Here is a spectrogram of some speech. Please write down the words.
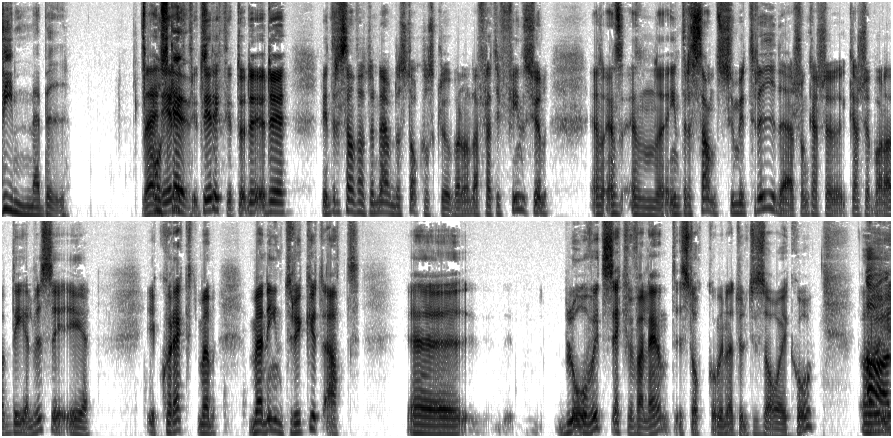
Vimmerby. Nej, det, är riktigt, det är riktigt. Det, det, är intressant att du nämnde Stockholmsklubbarna därför att det finns ju en, en, en, en intressant symmetri där som kanske, kanske bara delvis är, är, är korrekt. Men, men intrycket att eh, Blåvitts ekvivalent i Stockholm är naturligtvis AIK. Ja,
